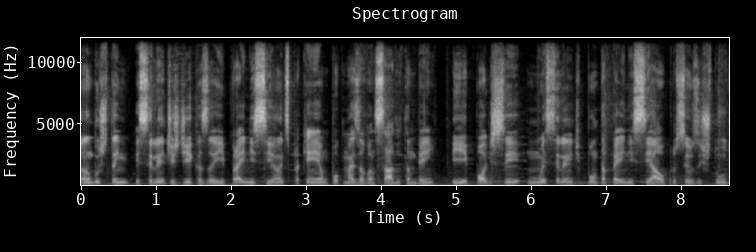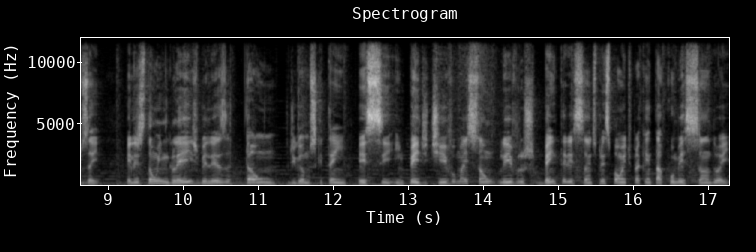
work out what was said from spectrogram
Ambos têm excelentes dicas aí para iniciantes, para quem é um pouco mais avançado também, e pode ser um excelente pontapé inicial para os seus estudos aí. Eles estão em inglês, beleza? Então, digamos que tem esse impeditivo, mas são livros bem interessantes, principalmente para quem está começando aí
